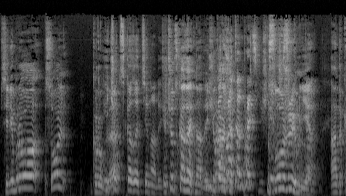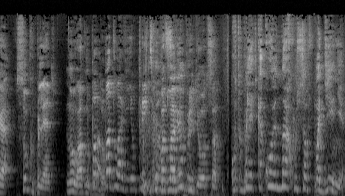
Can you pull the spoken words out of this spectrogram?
серебро, соль, круг, И да? что-то сказать тебе надо еще. И что-то сказать надо. Еще, Брат, короче, братан, братишка. служи мне. Она такая, сука, блядь, ну ладно, По- буду. Подловил, придется. Подловил придется. Вот, блядь, какое нахуй совпадение,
